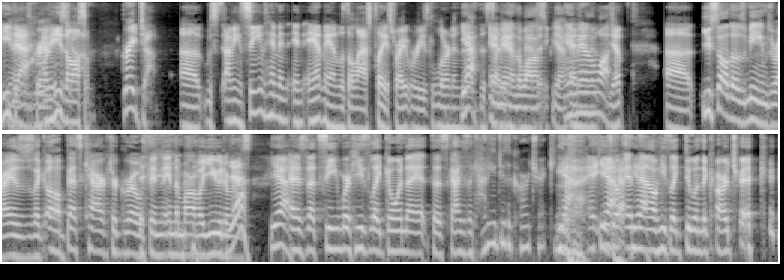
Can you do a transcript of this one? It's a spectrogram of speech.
He Yeah, did. Yeah, a he's I great mean, he's job. awesome. Great job. Uh, was I mean, seeing him in, in Ant Man was the last place, right, where he's learning the, Yeah. the Ant-Man and the magic. Wasp, yeah. Ant-Man and the Wasp. Yep. Uh, You saw those memes, right? It's just like, oh, best character growth in, in the Marvel universe. Yeah. Yeah. As that scene where he's like going to, to the sky, he's like, "How do you do the card trick?" Can you- Yeah, yeah, And yeah. now he's like doing the card trick.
